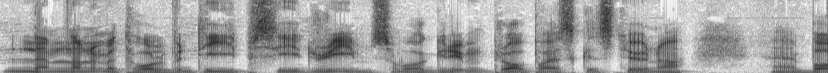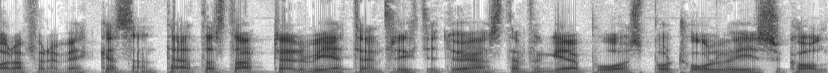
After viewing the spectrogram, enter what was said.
nämna nummer 12 Deep Sea Dream som var grymt bra på Eskilstuna eh, bara för en vecka sedan. Täta starter vet jag inte riktigt hur hästen fungerar på. Sport 12 är såklart,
